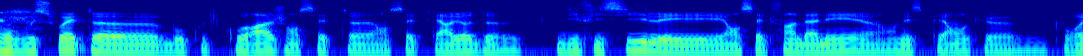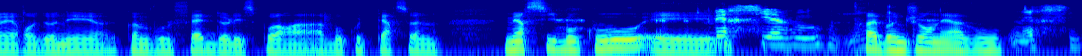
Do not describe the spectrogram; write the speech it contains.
on vous souhaite beaucoup de courage en cette, en cette période difficile et en cette fin d'année en espérant que vous pourrez redonner, comme vous le faites, de l'espoir à, beaucoup de personnes. Merci beaucoup et merci à vous. Très bonne journée à vous. Merci.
